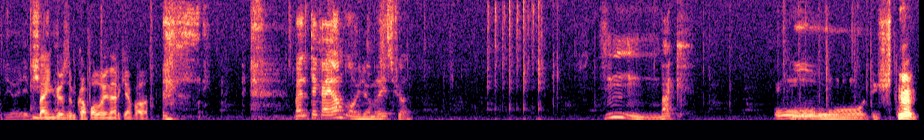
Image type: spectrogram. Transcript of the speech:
oluyor öyle bir şey. Ben gözüm kapalı oynarken falan. Ben tek ayağımla oynuyorum reis şu an. Hmm bak. Oo düştüm.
